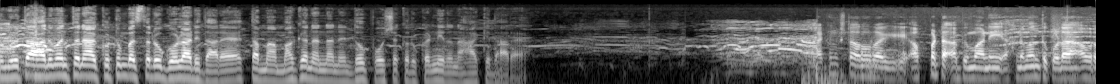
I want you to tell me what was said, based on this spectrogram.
ಇನ್ನು ಮೃತ ಹನುಮಂತನ ಕುಟುಂಬಸ್ಥರು ಗೋಳಾಡಿದ್ದಾರೆ. ತಮ್ಮ ಮಗನನ್ನ ನೆಂದು ಪೋಷಕರು ಕಣ್ಣೀರನ್ನು ಹಾಕಿದ್ದಾರೆ. ರಾಕಿಂಗ್ ಸ್ಟಾರ್ ಅವರಾಗಿ ಅಪ್ಪಟ ಅಭಿಮಾನಿ ಹನುಮಂತ ಕೂಡ ಅವರ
